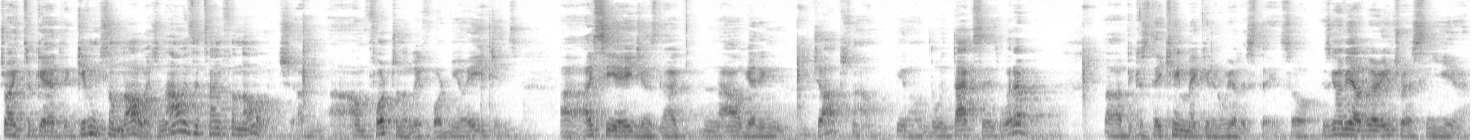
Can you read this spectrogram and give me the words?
try to get give them some knowledge. Now is the time for knowledge. Um, unfortunately, for new agents, uh, I see agents now now getting jobs now, you know, doing taxes, whatever, uh, because they can't make it in real estate. So it's going to be a very interesting year.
